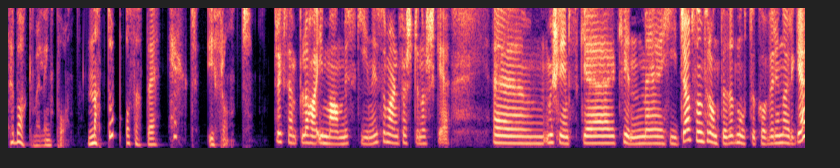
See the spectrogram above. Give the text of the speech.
tilbakemelding på. Nettopp å sette helt i front. For eksempel å ha Iman Miskini, som var den første norske eh, muslimske kvinnen med hijab som frontet et motecover i Norge.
